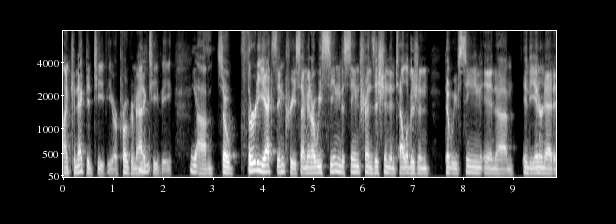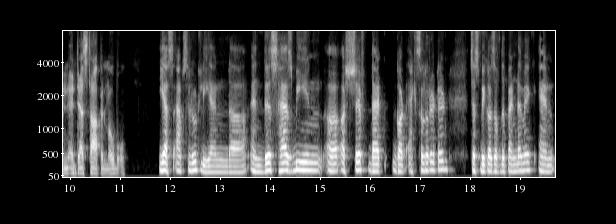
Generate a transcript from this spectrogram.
on connected TV or programmatic mm-hmm. TV. Yes. Um, so 30x increase. I mean, are we seeing the same transition in television that we've seen in um, in the internet and, and, desktop and mobile? Yes, absolutely, and uh, and this has been a, a, shift that got accelerated just because of the pandemic. And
